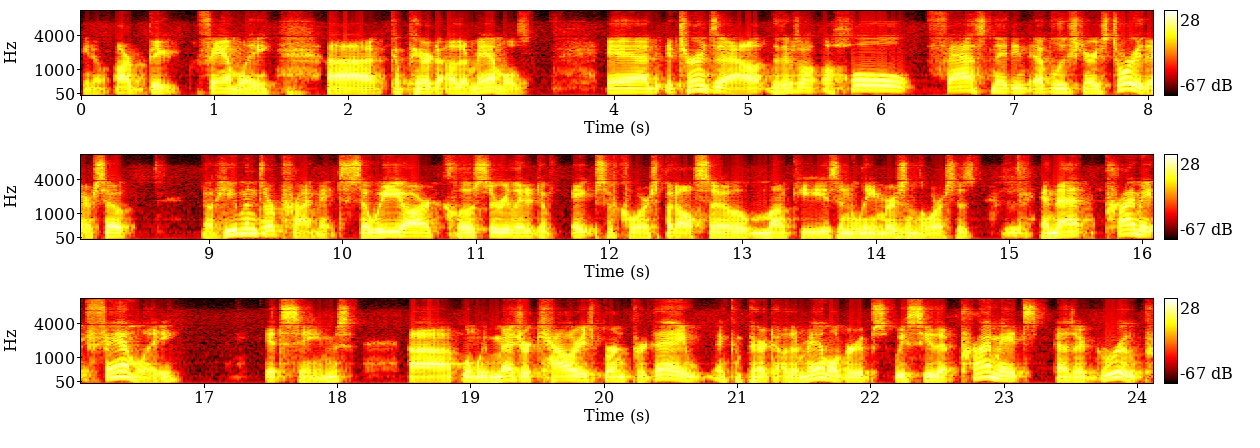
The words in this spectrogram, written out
you know our big family, uh, to other mammals. And it turns out that there's a, a whole fascinating evolutionary story there. So, you know, humans are primates. So we are closely related to apes, of course, but also monkeys and lemurs and lorises. Mm. And that primate family, it seems, uh, when we measure calories burned per day and compare it to other mammal groups, we see that primates as a group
